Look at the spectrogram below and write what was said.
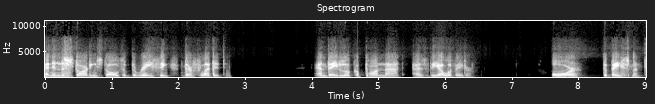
And in the starting stalls of the racing, they're flooded. And they look upon that as the elevator or the basement.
